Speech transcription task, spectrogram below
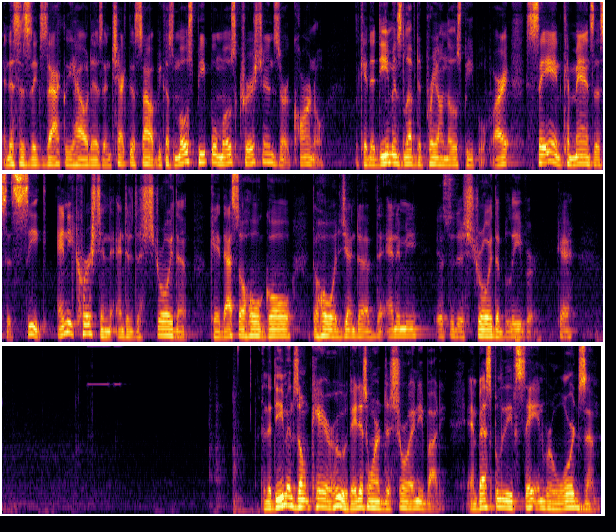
and this is exactly how it is. And check this out because most people, most Christians are carnal. Okay, the demons love to prey on those people. All right, Satan commands us to seek any Christian and to destroy them. Okay, that's the whole goal, the whole agenda of the enemy is to destroy the believer. Okay. And the demons don't care who, they just want to destroy anybody. And best believe Satan rewards them.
